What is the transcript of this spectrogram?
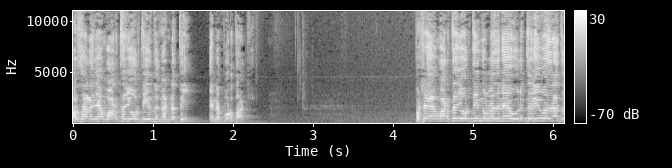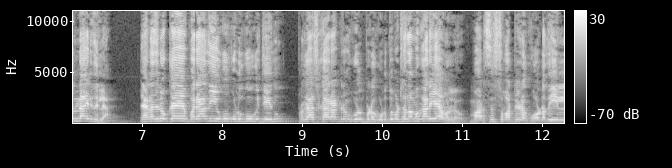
അവസാനം ഞാൻ വാർത്ത ചോർത്തി എന്ന് കണ്ടെത്തി എന്നെ പുറത്താക്കി. പക്ഷേ ഞാൻ വാർത്ത ചോർത്തി എന്നുള്ളതിന് ഒരു തെളിവ് ഞാൻ അതിനൊക്കെ പരാതിയൊക്കെ കൊടുക്കുകയൊക്കെ ചെയ്തു. പ്രകാശ് കാരാട്ടിനൊക്കെ ഉൾപ്പെടെ കൊടുത്തു. പക്ഷേ നമുക്കറിയാമല്ലോ മാർക്സിസ്റ്റ് പാർട്ടിയുടെ കോടതിയിൽ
